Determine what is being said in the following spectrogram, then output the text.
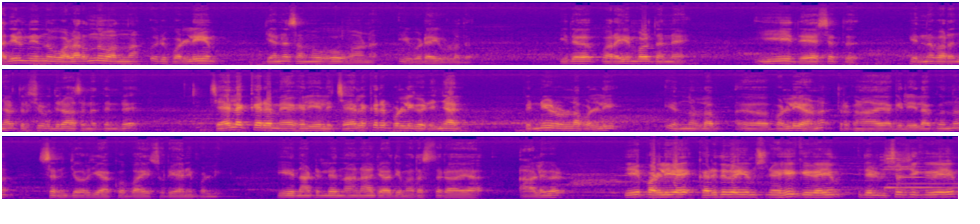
അതിൽ നിന്ന് വളർന്നു വന്ന ഒരു പള്ളിയും ജനസമൂഹവുമാണ് ഇവിടെയുള്ളത്. ഇത് പറയുമ്പോൾ തന്നെ ഈ ദേശത്ത് എന്ന് പറഞ്ഞാൽ തൃശ്ശൂർ ഭദ്രാസനത്തിന്റെ ചേലക്കര മേഖലയിൽ ചേലക്കര പള്ളി കഴിഞ്ഞാൽ പിന്നീടുള്ള പള്ളി എന്നുള്ള പള്ളിയാണ് തൃക്കണായ ഗലീലാക്കുന്ന് സെന്റ് ജോർജ് യാക്കോബായ സുറിയാനി പള്ളി. ഈ നാട്ടിലെ നാനാജാതി മതസ്ഥരായ ആളുകൾ ഈ പള്ളിയെ കരുതുകയും സ്നേഹിക്കുകയും ഇതിൽ വിശ്വസിക്കുകയും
